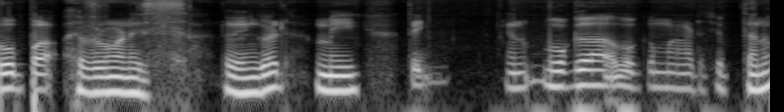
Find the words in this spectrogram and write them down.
hope everyone is doing good మీ థింగ్ నేను ఒక ఒక మాట చెప్తాను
